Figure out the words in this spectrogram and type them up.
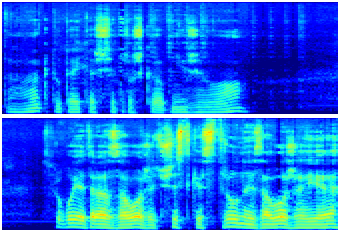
Tak, tutaj też się troszkę obniżyło. Spróbuję teraz założyć wszystkie struny, założę je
